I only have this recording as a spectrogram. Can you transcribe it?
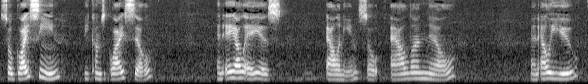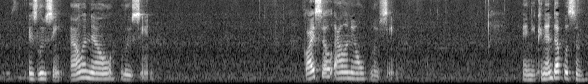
So glycine becomes glycyl and ALA is alanine, so alanyl. And LEU is leucine, alanyl leucine. Glycyl alanyl leucine. And you can end up with some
